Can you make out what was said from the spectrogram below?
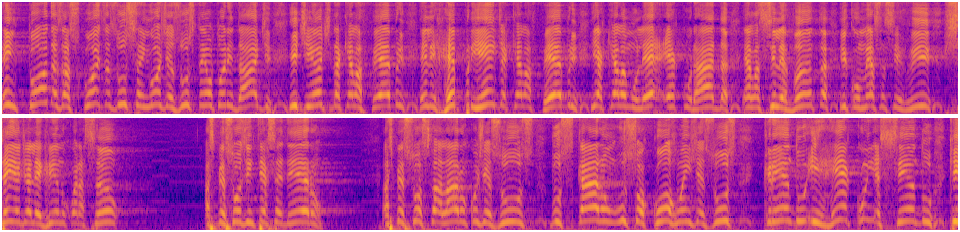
em todas as coisas o Senhor Jesus tem autoridade, e diante daquela febre, ele repreende aquela febre, e aquela mulher é curada, ela se levanta e começa a servir, cheia de alegria no coração. As pessoas intercederam, as pessoas falaram com Jesus, buscaram o socorro em Jesus, crendo e reconhecendo que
